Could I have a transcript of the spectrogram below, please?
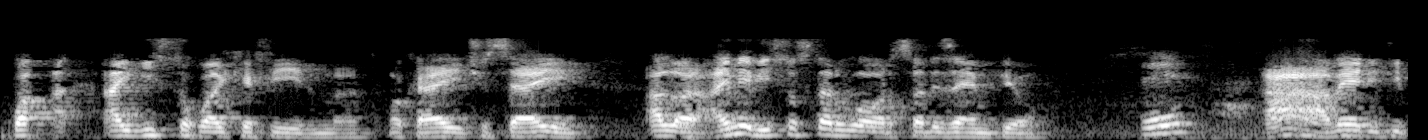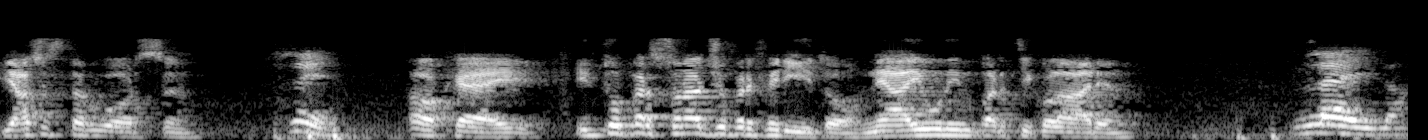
qua- hai visto qualche film, ok? Ci sei? Allora, hai mai visto Star Wars, ad esempio? Sì, Ah, vedi, ti piace Star Wars? sì. Ok, il tuo personaggio preferito? Ne hai uno in particolare? Leila.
